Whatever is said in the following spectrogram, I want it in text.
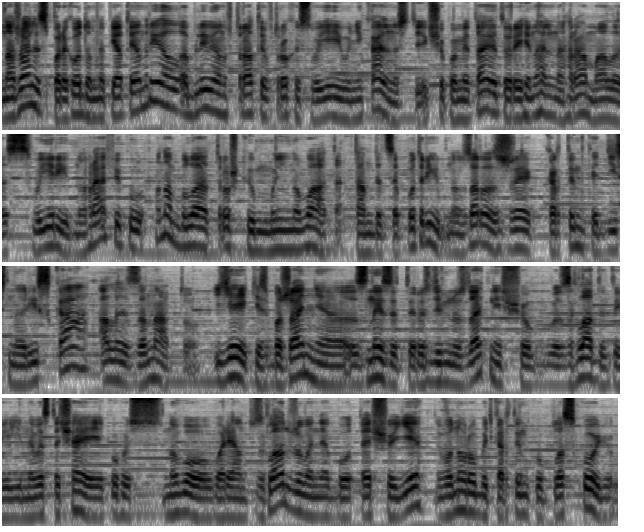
На жаль, з переходом на п'ятий Unreal Oblivion втратив трохи своєї унікальності. Якщо пам'ятаєте, оригінальна гра мала своєрідну графіку, вона була трошки мильновата, там де це потрібно. Зараз же картинка дійсно різка, але занадто. Є якісь бажання знизити роздільну здатність, щоб згладити її. Не вистачає якогось нового варіанту згладжування, бо те, що є, воно робить картинку пласкою.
